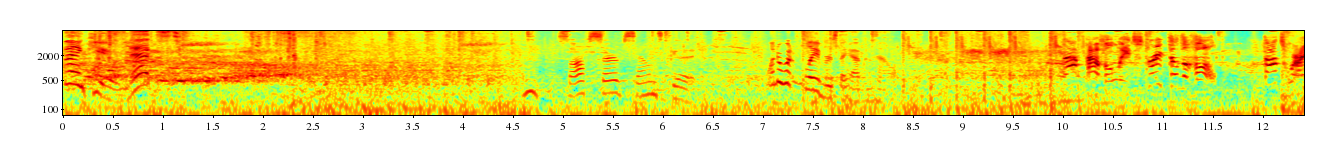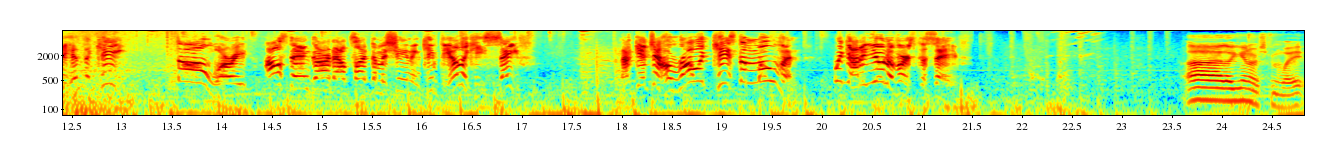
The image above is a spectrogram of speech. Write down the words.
Thank you. Next. Hmm, Soft serve sounds good. Wonder what flavors they have in hell. That path will lead straight to the vault. That's where I hit the key. Don't worry, machine and keep the other keys safe. Now get your heroic keystone moving. We got a universe to save. Uh, the universe can wait.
